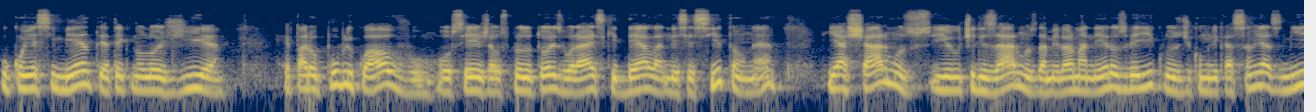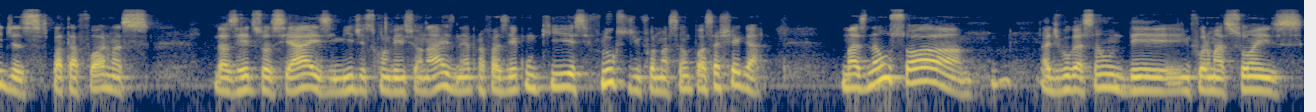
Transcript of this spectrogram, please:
o conhecimento e a tecnologia é, para o público-alvo, ou seja, os produtores rurais que dela necessitam, né? e acharmos e utilizarmos da melhor maneira os veículos de comunicação e as mídias, as plataformas das redes sociais e mídias convencionais, né, para fazer com que esse fluxo de informação possa chegar. Mas não só a divulgação de informações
